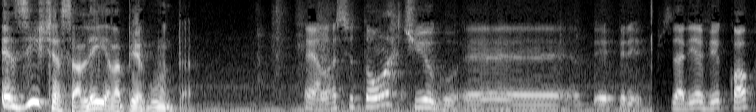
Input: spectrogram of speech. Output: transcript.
Existe essa lei? Ela pergunta. É, ela citou um artigo. É, é precisaria ver qual,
